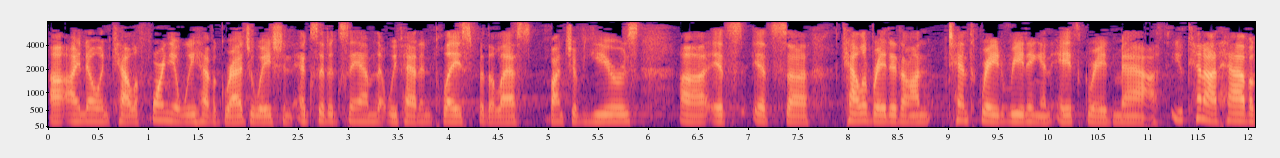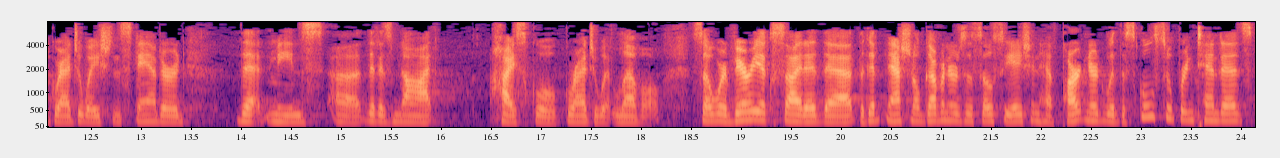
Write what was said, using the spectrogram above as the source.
Uh, I know in California we have a graduation exit exam that we've had in place for the last bunch of years. Uh, it's it's uh, calibrated on 10th grade reading and 8th grade math. You cannot have a graduation standard that means uh, that is not high school graduate level. So we're very excited that the National Governors Association have partnered with the school superintendents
